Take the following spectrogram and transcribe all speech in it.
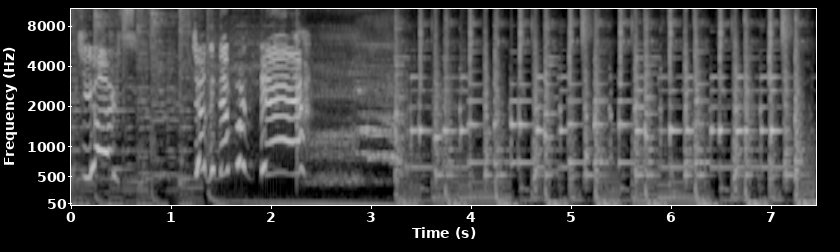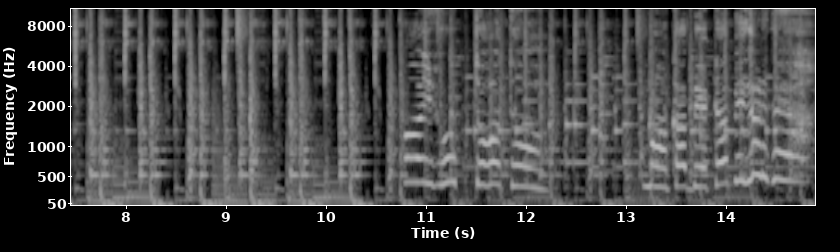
चियर्स जगते हो दादा माँ का बेटा बिगड़ गया।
